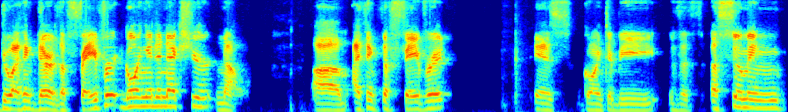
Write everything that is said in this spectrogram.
do I think they're the favorite going into next year? No. Um, I think the favorite is going to be the assuming,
